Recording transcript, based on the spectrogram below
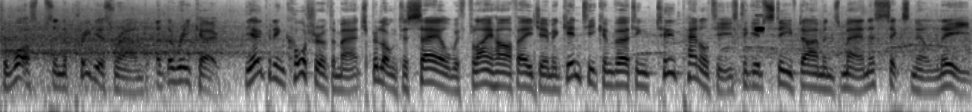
to Wasps in the previous round at the Ricoh. The opening quarter of the match belonged to Sale, with fly half AJ McGinty converting two penalties to give Steve Diamond's men a 6 0 lead.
